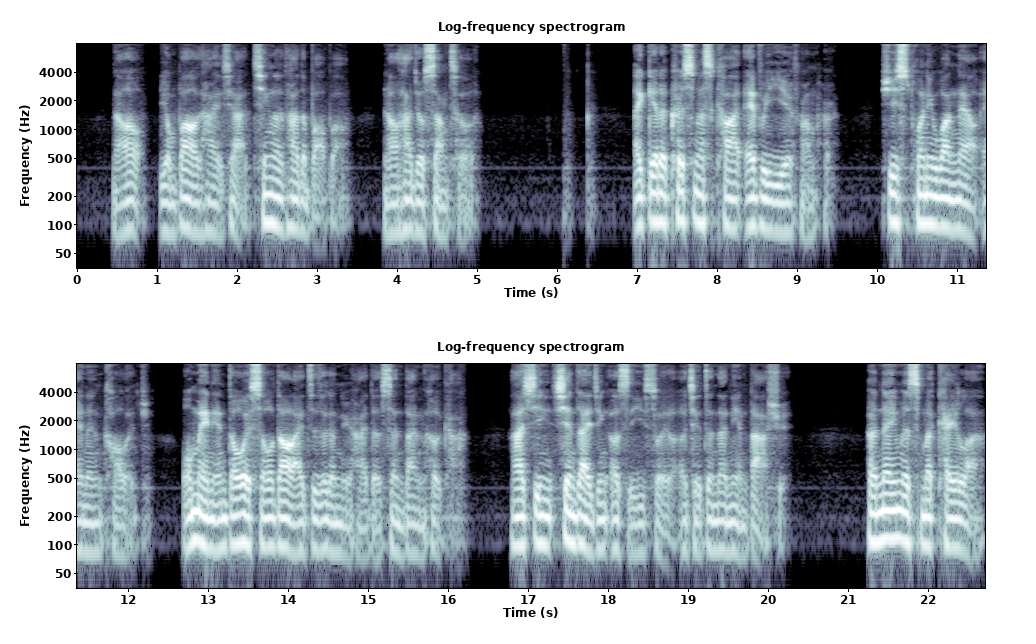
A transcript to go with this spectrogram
然后拥抱了她一下，亲了她的宝宝，然后她就上车了。I get a Christmas card every year from her. She's 21 now and in college. 我每年都会收到来自这个女孩的圣诞贺卡。她现现在已经二十一岁了，而且正在念大学。Her name is Michaela,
